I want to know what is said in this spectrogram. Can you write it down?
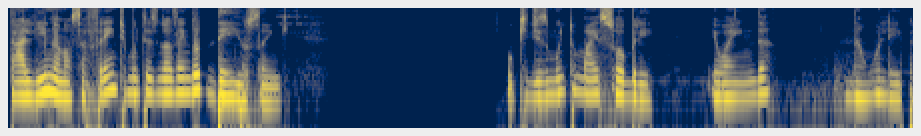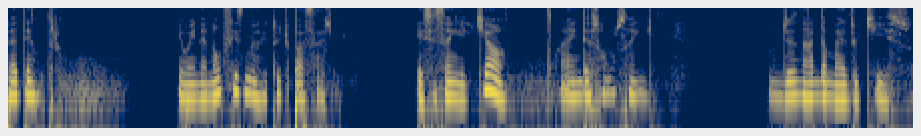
tá ali na nossa frente, muitas de nós ainda odeiam o sangue. O que diz muito mais sobre eu ainda não olhei para dentro. Eu ainda não fiz meu rito de passagem. Esse sangue aqui, ó, ainda é só um sangue. Não diz nada mais do que isso.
